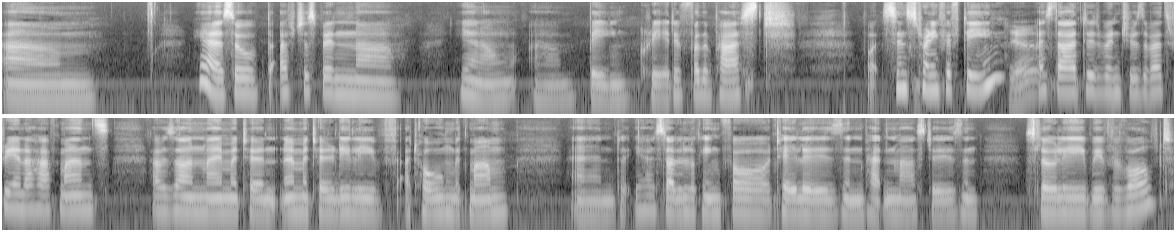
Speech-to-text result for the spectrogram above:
Um, yeah, so I've just been, uh, you know, um, being creative for the past, what, since 2015. Yeah. I started when she was about three and a half months. I was on my matern- uh, maternity leave at home with mom. And yeah, I started looking for tailors and pattern masters, and slowly we've evolved.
